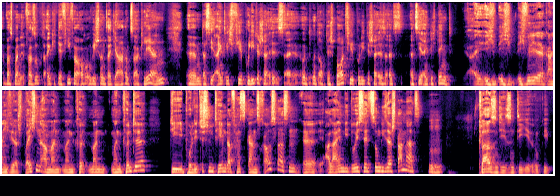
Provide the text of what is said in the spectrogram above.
was man versucht eigentlich der FIFA auch irgendwie schon seit Jahren zu erklären, ähm, dass sie eigentlich viel politischer ist äh, und, und auch der Sport viel politischer ist, als, als sie eigentlich denkt ich, ich, ich will ja gar nicht widersprechen, aber man, man, könnte, man, man könnte die politischen Themen da fast ganz rauslassen. Äh, allein die Durchsetzung dieser Standards. Mhm. Klar sind die, sind die irgendwie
